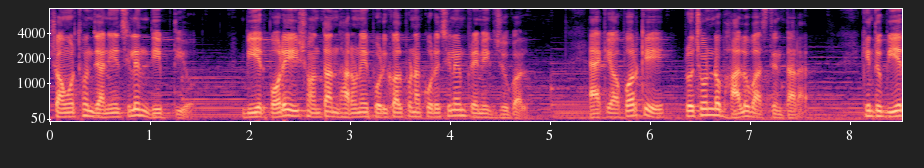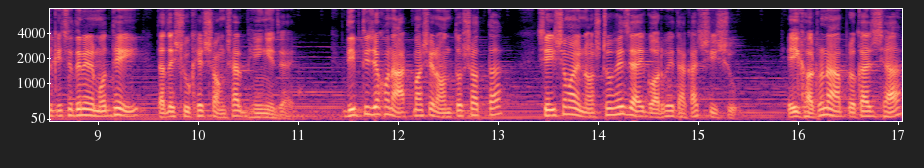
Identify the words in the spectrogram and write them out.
সমর্থন জানিয়েছিলেন দীপ্তিও। বিয়ের পরেই সন্তান ধারণের পরিকল্পনা করেছিলেন প্রেমিক যুগল। একে অপরকে প্রচণ্ড ভালোবাসতেন তারা। কিন্তু বিয়ের কিছুদিনের মধ্যেই তাদের সুখের সংসার ভেঙে যায়। দীপ্তি যখন আট মাসের অন্তঃসত্ত্বা, সেই সময় নষ্ট হয়ে যায় গর্ভে থাকা শিশু। এই ঘটনা প্রকাশ ঝা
